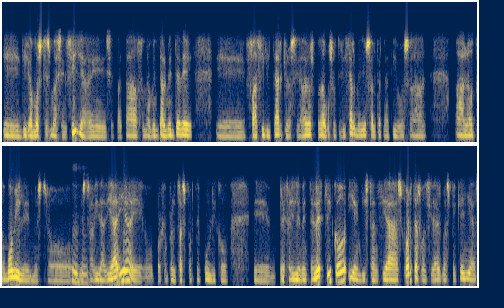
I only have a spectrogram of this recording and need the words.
eh, digamos que es más sencilla. Eh, se trata fundamentalmente de eh, facilitar que los ciudadanos podamos utilizar medios alternativos a, al automóvil en, nuestro, nuestra vida diaria, eh, por ejemplo el transporte público eh, preferiblemente eléctrico y en distancias cortas o en ciudades más pequeñas,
